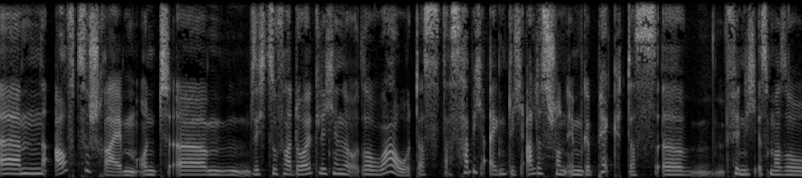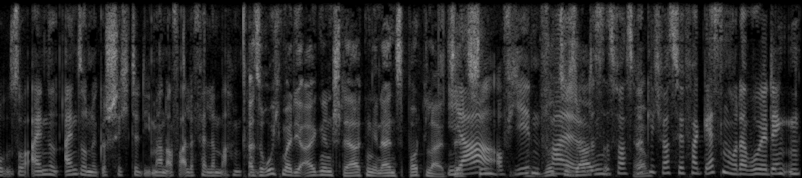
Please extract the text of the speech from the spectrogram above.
ähm, aufzuschreiben und ähm, sich zu verdeutlichen, so wow, das, das habe ich eigentlich alles schon im Gepäck. Das äh, finde ich ist mal so so ein, ein so eine Geschichte, die man auf alle Fälle machen kann. Also ruhig mal die eigenen Stärken in ein Spotlight setzen. Ja, auf jeden Fall. sozusagen. Das ist was Ja. wirklich, was wir vergessen oder wo wir denken,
